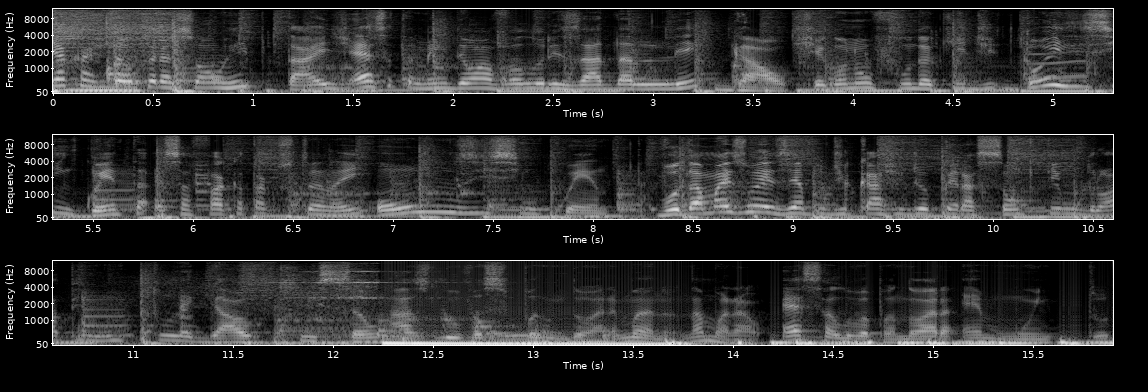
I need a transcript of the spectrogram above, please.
E a caixa da operação Riptide, essa também deu uma valorizada legal. Chegou num fundo aqui de 2,50. Essa faca tá custando aí 11,50. Vou dar mais um exemplo de caixa de operação que tem um drop muito legal, que são as luvas Pandora. Mano, na moral, essa luva Pandora é muito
